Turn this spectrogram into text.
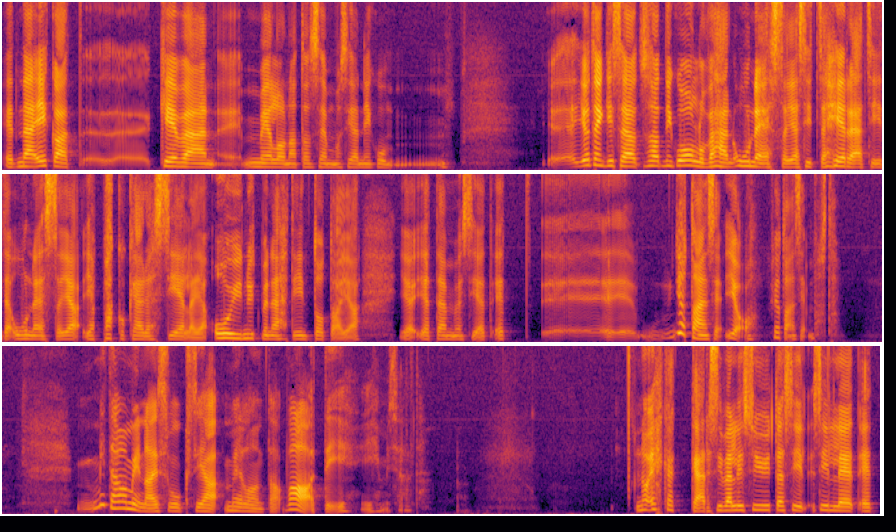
että nämä ekat kevään melonat on semmoisia niinku, jotenkin sä, sä oot niinku ollut vähän unessa ja sitten sä heräät siitä unessa ja, ja pakko käydä siellä ja oi nyt me nähtiin tota ja, ja, ja tämmöisiä, että et, jotain, se, joo, jotain semmoista. Mitä ominaisuuksia melonta vaatii ihmiseltä? No ehkä kärsivällisyyttä sille, että et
